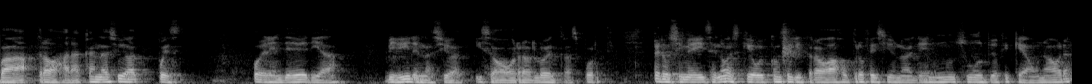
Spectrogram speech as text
va a trabajar acá en la ciudad, pues por ende debería vivir en la ciudad y se va a ahorrar lo del transporte. Pero si me dice, no, es que voy a conseguir trabajo profesional en un suburbio que queda una hora,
